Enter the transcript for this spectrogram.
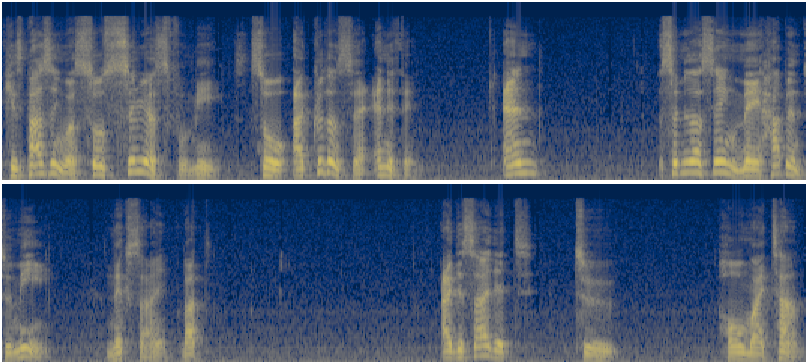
his passing was so serious for me, so I couldn't say anything. And similar thing may happen to me next time, but I decided to hold my tongue.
